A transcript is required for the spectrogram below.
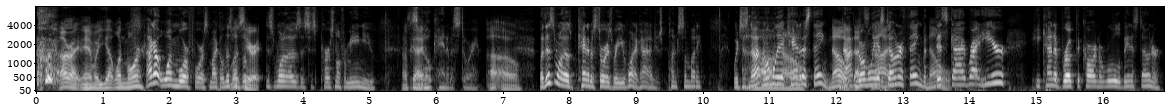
All right, man. Well, you got one more? I got one more for us, Michael. and This Let's one's a- hear it. This is one of those that's just personal for me and you. It's a Okay. good old cannabis story. Uh oh. But this is one of those cannabis stories where you want to kind of just punch somebody, which is not Oh, normally no. a cannabis thing. No, not that's normally a not. stoner thing. But this No. guy right here, he kind of broke the cardinal rule of being a stoner,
